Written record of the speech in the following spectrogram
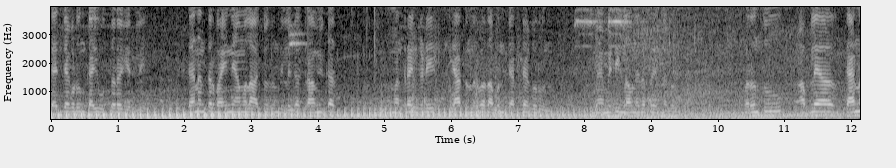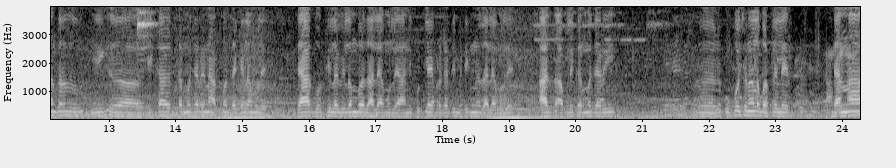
त्यांच्याकडून काही उत्तरं घेतली. त्यानंतर भाईंनी आम्हाला आश्वासन दिलं का ग्रामविकास मंत्र्यांकडे या संदर्भात आपण चर्चा करून मीटिंग लावण्याचा प्रयत्न करतो. परंतु आपल्या त्यानंतर एका कर्मचाऱ्याने आत्महत्या केल्यामुळे त्या गोष्टीला विलंब झाल्यामुळे आणि कुठल्याही प्रकारची मिटिंग न झाल्यामुळे आज आपले कर्मचारी उपोषणाला बसलेले आहेत. त्यांना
